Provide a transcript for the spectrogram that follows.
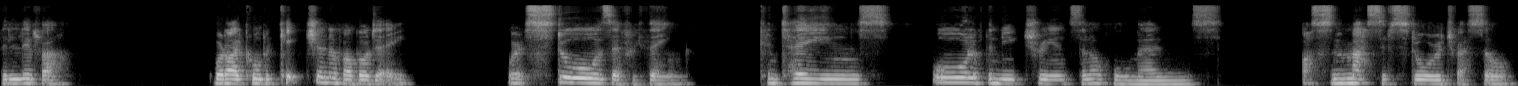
The liver, what I call the kitchen of our body, where it stores everything, contains all of the nutrients and our hormones, our massive storage vessel.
